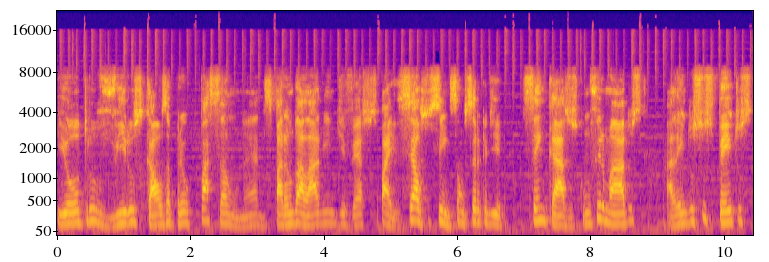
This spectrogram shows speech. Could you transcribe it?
e outro vírus causa preocupação, né? Disparando alarme em diversos países. Celso, sim, são cerca de 100 casos confirmados, além dos suspeitos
